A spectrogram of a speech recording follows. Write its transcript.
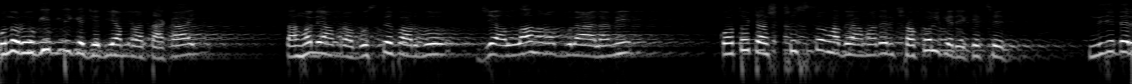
কোনো রোগীর দিকে যদি আমরা তাকাই, তাহলে আমরা বুঝতে পারব যে আল্লাহ রব্বুল আলমিন কতটা সুস্থভাবে আমাদের সকলকে রেখেছেন। নিজেদের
